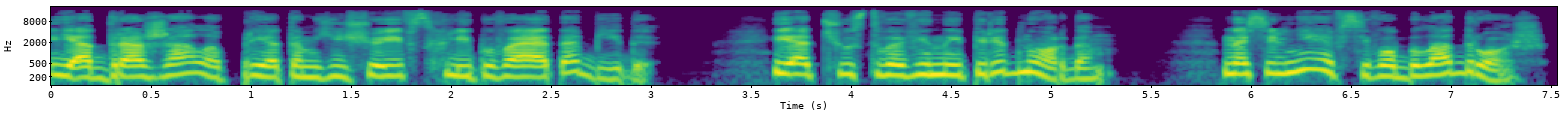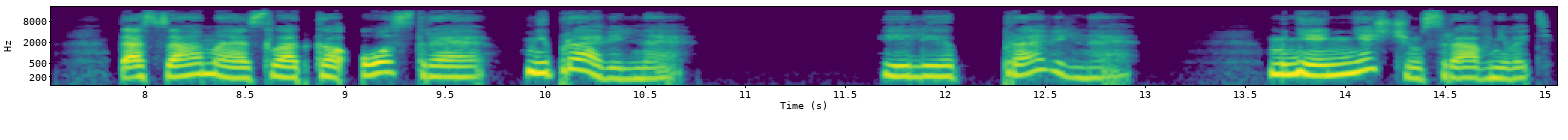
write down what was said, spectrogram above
Я дрожала, при этом еще и всхлипывая от обиды. И от чувства вины перед Нордом. Но сильнее всего была дрожь. Та самая сладко-острая, неправильная. Или правильная? Мне не с чем сравнивать.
